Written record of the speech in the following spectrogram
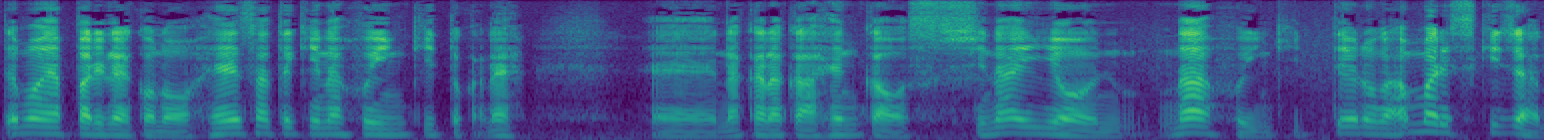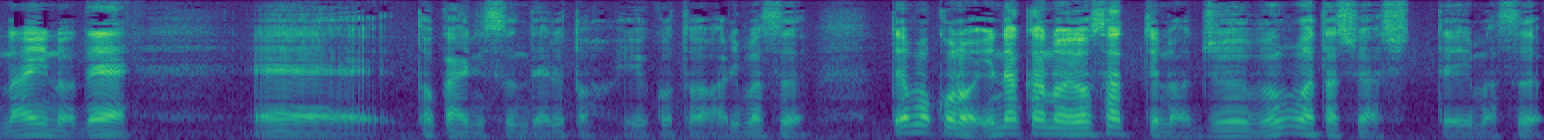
でもやっぱりねこの閉鎖的な雰囲気とかね、えーなかなか変化をしないような雰囲気っていうのがあんまり好きじゃないので、えー都会に住んでいるということはあります。でもこの田舎の良さっていうのは十分私は知っています。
